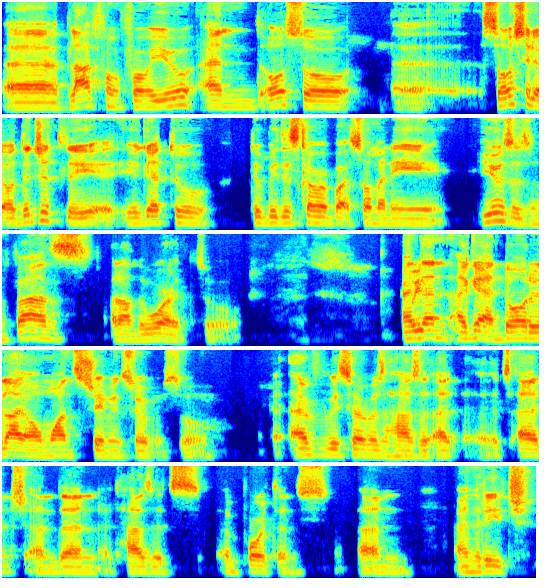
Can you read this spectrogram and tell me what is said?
uh, platform for you, and also uh, socially or digitally, you get to to be discovered by so many users and fans around the world. So, and we, then again, don't rely on one streaming service. So every service has a, its edge, and then it has its importance and and reach.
